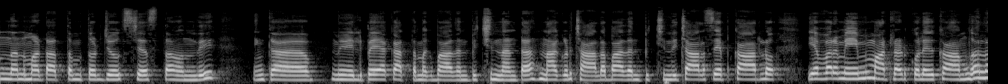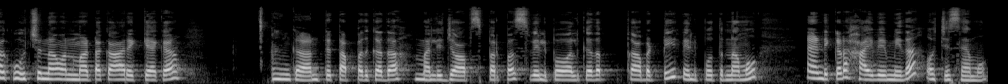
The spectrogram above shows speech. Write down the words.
ఉందనమాట అత్తమ్మతో జోక్స్ చేస్తా ఉంది. ఇంకా మేము వెళ్ళిపోయాక అత్తమ్మకి బాధ అనిపించిందంట నాకు కూడా చాలా బాధ అనిపించింది చాలాసేపు కార్లో ఎవరం ఏమీ మాట్లాడుకోలేదు. కామ్గా అలా కూర్చున్నాం అనమాట కారు ఎక్కాక. ఇంకా అంతే తప్పదు కదా. మళ్ళీ జాబ్స్ పర్పస్ వెళ్ళిపోవాలి కదా. కాబట్టి వెళ్ళిపోతున్నాము. అండ్ ఇక్కడ హైవే మీద వచ్చేసాము.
